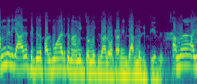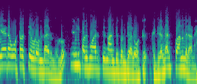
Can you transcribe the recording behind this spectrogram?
അന്ന് എനിക്ക് ആകെ കിട്ടിയത് പതിമൂവായിരത്തി നാനൂറ്റി തൊണ്ണൂറ്റി നാല് വോട്ടാണ് എനിക്ക് അന്ന് കിട്ടിയത്. അന്ന് അയ്യായിരം വോട്ട് ഒറ്റ ഇവിടെ ഉണ്ടായിരുന്നുള്ളൂ. എനിക്ക് പതിമൂവായിരത്തി നാനൂറ്റി തൊണ്ണൂറ്റി നാല് വോട്ട് കിട്ടി. രണ്ടായിരത്തി പതിനൊന്നിലാണ്.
